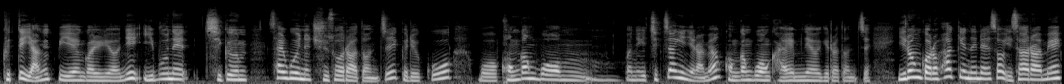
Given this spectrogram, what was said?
그때 양육비 이행 관련이 이분의 지금 살고 있는 주소라든지 그리고 뭐 건강보험 음. 만약에 직장인이라면 건강보험 가입 내역이라든지 이런 거를 확인을 해서 이 사람의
